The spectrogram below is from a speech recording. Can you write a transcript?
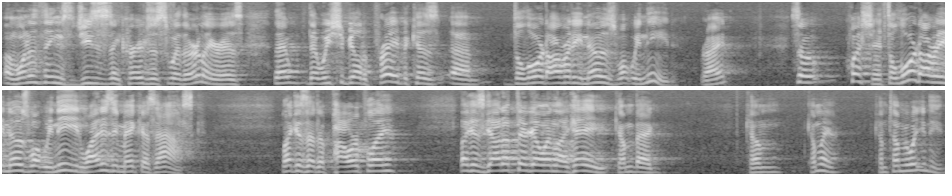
um, one of the things Jesus encouraged us with earlier is that, that we should be able to pray because um, the Lord already knows what we need, right? So, question if the Lord already knows what we need, why does He make us ask? Like, is it a power play? Like, is God up there going, like, hey, come back, come, come here, come tell me what you need?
